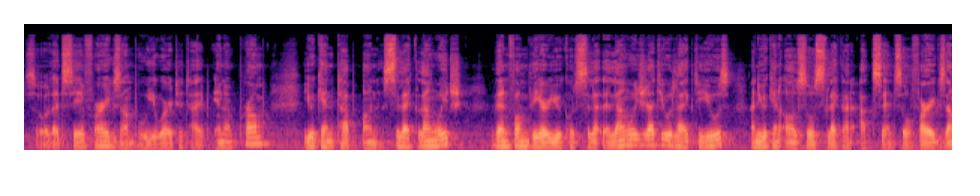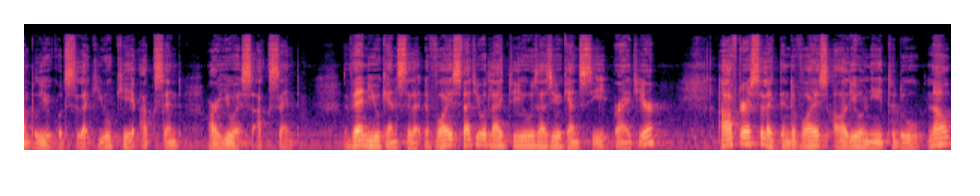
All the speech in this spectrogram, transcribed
So let's say for example, we were to type in a prompt. You can tap on select language. Then from there, you could select the language that you would like to use and you can also select an accent. So for example, you could select UK accent or US accent. Then you can select the voice that you would like to use as you can see right here. After selecting the voice, all you'll need to do now,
